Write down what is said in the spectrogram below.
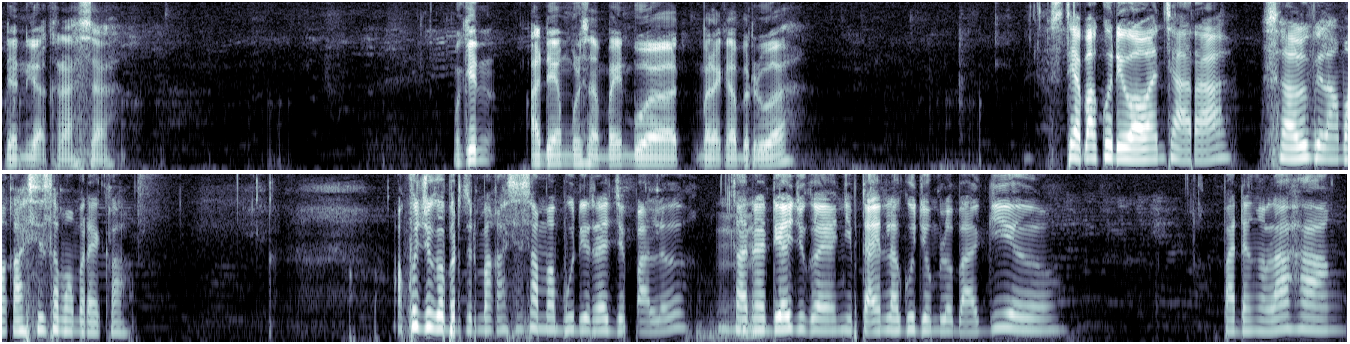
dan nggak kerasa. Mungkin ada yang mau disampaikan buat mereka berdua? Setiap aku diwawancara, selalu bilang makasih sama mereka. Aku juga berterima kasih sama Budi Raja Pale Mm-mm. karena dia juga yang nyiptain lagu Jomblo Bahagia pada ngelahang.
